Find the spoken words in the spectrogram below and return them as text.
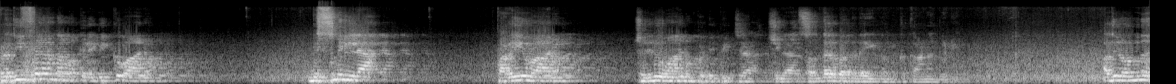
പ്രതിഫലം നമുക്ക് ലഭിക്കുവാനും ബിസ്മില്ല പറയുവാനും ചൊല്ലുവാനും പഠിപ്പിച്ച ചില സന്ദർഭങ്ങളെയും നമുക്ക് കാണാൻ കഴിയും. അതിലൊന്ന്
